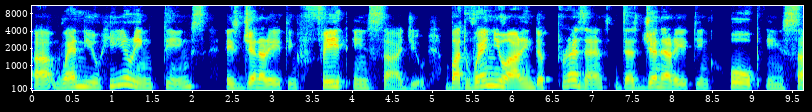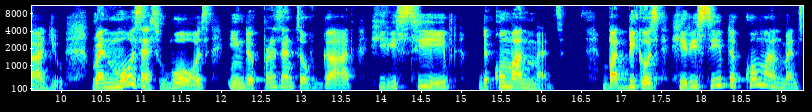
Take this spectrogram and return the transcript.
uh, when you're hearing things, is generating faith inside you. But when you are in the presence, that's generating hope inside you. When Moses was in the presence of God, he received the commandments. But because he received the commandments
